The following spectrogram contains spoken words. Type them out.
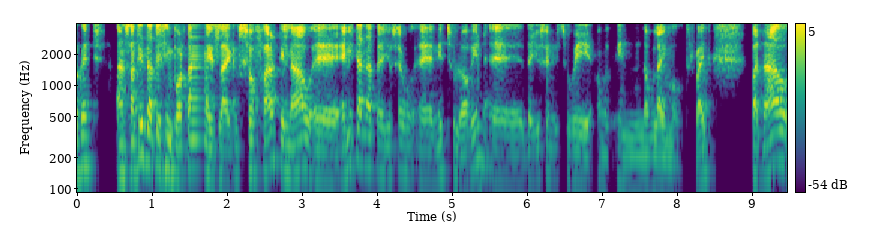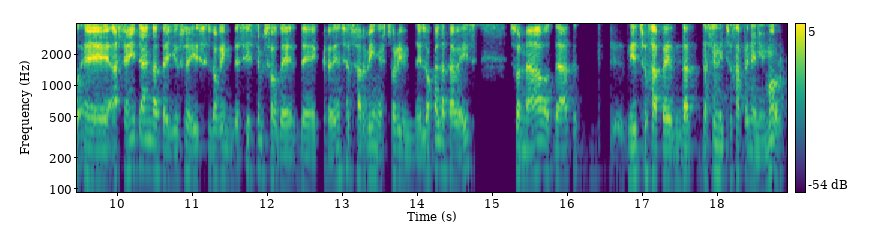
Okay, and something that is important is like so far till now, uh, anytime that the user uh, needs to log in, uh, the user needs to be on, in online mode, right? But now, uh, as anytime that the user is logging in the system, so the, the credentials are being stored in the local database. So now that needs to happen, that doesn't need to happen anymore.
